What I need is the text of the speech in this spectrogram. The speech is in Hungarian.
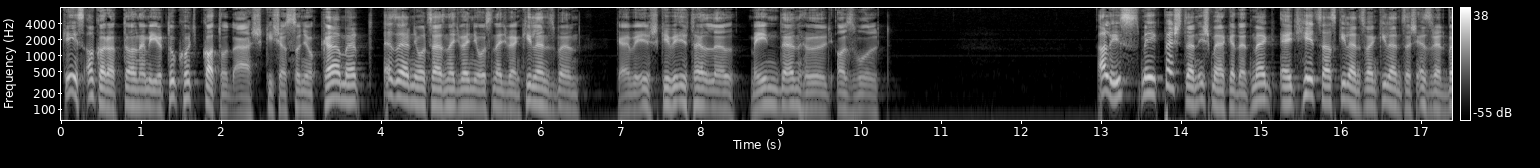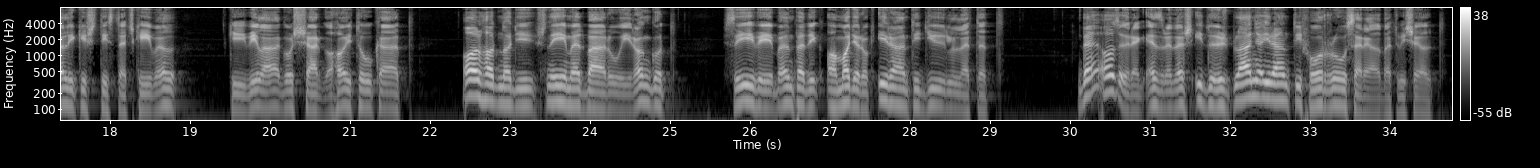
Kész akarattal nem írtuk, hogy katonás kisasszonyokká, mert 1848-49-ben kevés kivétellel minden hölgy az volt. Alice még Pesten ismerkedett meg egy 799-es ezredbeli kis tisztecskével, ki világos sárga hajtókát, alhadnagyi s német bárói rangot, szívében pedig a magyarok iránti gyűlöletet, de az öreg ezredes idős blánya iránti forró szerelmet viselt.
